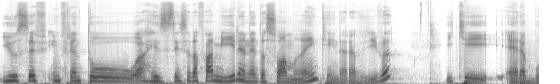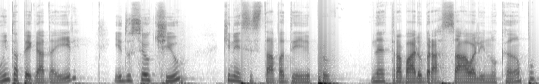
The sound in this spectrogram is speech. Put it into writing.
Youssef enfrentou a resistência da família, né, da sua mãe, que ainda era viva, e que era muito apegada a ele, e do seu tio, que necessitava dele para o né, trabalho braçal ali no campo,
